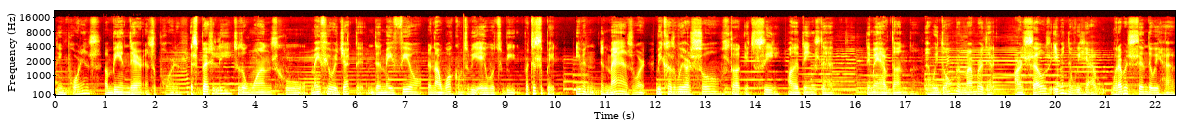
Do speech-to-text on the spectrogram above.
the importance of being there and supportive, especially to the ones who may feel rejected, that may feel they're not welcome to be able to be participate even in mass or because we are so stuck into see on the things that they may have done and we don't remember that ourselves even if we have whatever sin that we have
